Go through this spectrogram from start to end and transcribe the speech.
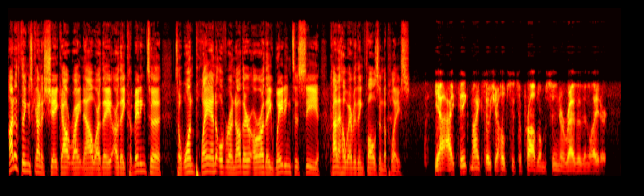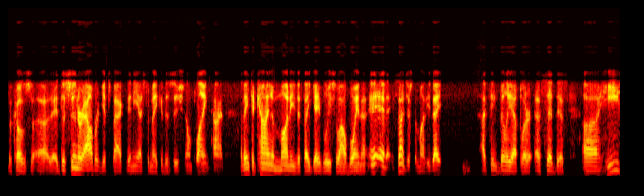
How do things kind of shake out right now? Are they are they committing to to one plan over another, or are they waiting to see kind of how everything falls into place? Yeah, I think Mike Scioscia hopes it's a problem sooner rather than later because uh, the sooner Albert gets back, then he has to make a decision on playing time. I think the kind of money that they gave Luis Valbuena, and, and it's not just the money. They, I think Billy Eppler uh, said this. Uh, he's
